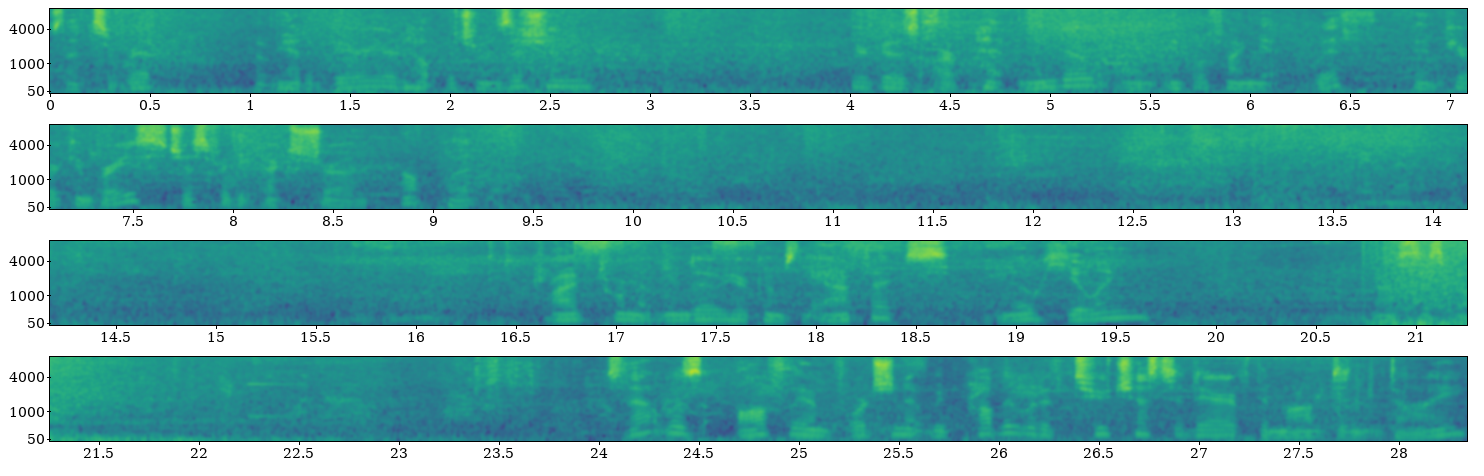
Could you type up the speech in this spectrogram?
So that's a rip. But we had a barrier to help the transition. Here goes our pet window. I'm amplifying it with Vampiric Embrace just for the extra output. Five Torment window. Here comes the affix. No healing. Mass Dispel. So that was awfully unfortunate. We probably would have two chested there if the mob didn't die.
